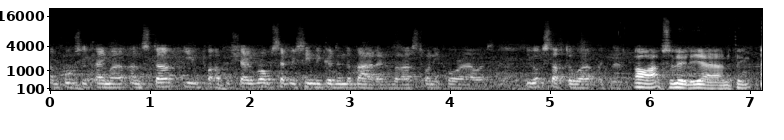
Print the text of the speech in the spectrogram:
unfortunately came out unstuck. You put up a show. Rob said we've seen the good and the bad over the last 24 hours. You've got stuff to work with now. Oh, absolutely, yeah, and I think.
